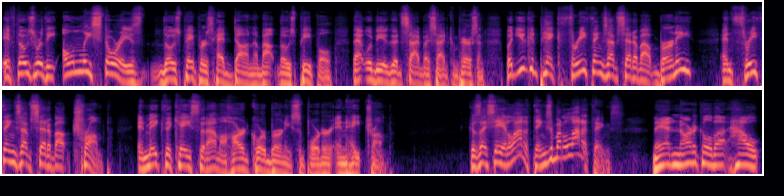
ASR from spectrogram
If those were the only stories those papers had done about those people, that would be a good side by side comparison. But you could pick three things I've said about Bernie and three things I've said about Trump and make the case that I'm a hardcore Bernie supporter and hate Trump. Because I say a lot of things about a lot of things. They had an article about how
